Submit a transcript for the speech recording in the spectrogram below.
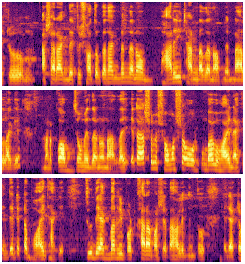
একটু আশা রাখতে একটু সতর্ক থাকবেন, যেন ভারী ঠান্ডা যেন আপনার না লাগে মানে কফ জমে যেন না যায়। এটা আসলে সমস্যা ওরকমভাবে হয় না, কিন্তু এটা একটা ভয় থাকে। যদি একবার রিপোর্ট খারাপ আসে, তাহলে কিন্তু এটা একটা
